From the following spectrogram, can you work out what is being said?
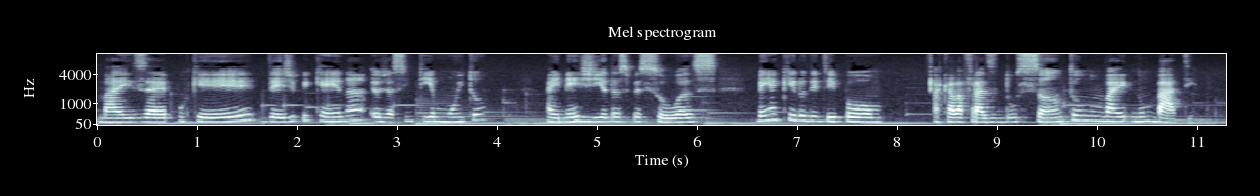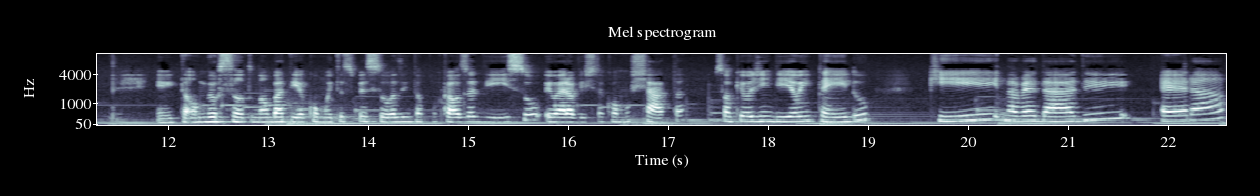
mas é porque desde pequena eu já sentia muito a energia das pessoas, bem aquilo de tipo aquela frase do santo não vai não bate. Então, meu santo não batia com muitas pessoas, então por causa disso eu era vista como chata. Só que hoje em dia eu entendo que, na verdade, era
